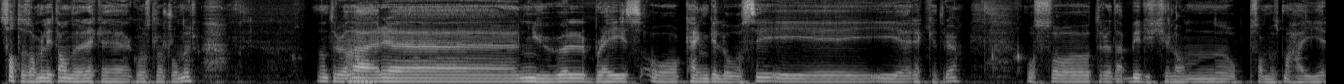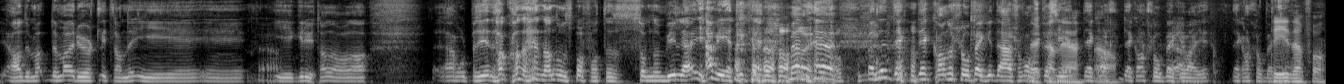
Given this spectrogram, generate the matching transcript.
Satte sammen litt andre rekkekonstellasjoner. Nå tror jeg det er uh, Newell, Brace og Kangelosi i, i rekke, tror jeg. Og så tror jeg det er Byrkjeland opp sammen med Heier. Ja, de, har- de har rørt litt i, i, i gryta. Da, og da, jeg holdt på å si, da kan det hende noen som har fått det som de vil. Jeg, jeg vet ikke. Men, eh, men det, det, det kan jo slå begge. Det er så vanskelig å si. det, kan, ja. det kan slå begge veier. Det kan slå begge får,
